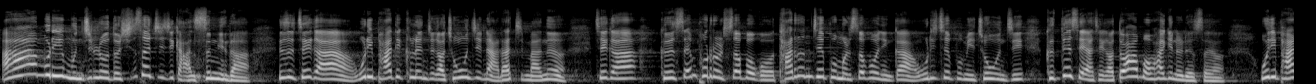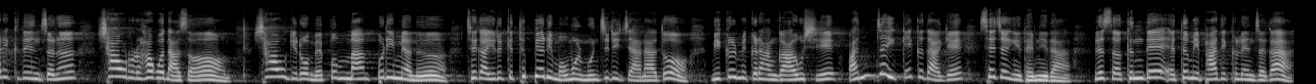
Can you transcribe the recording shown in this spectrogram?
아무리 문질러도 씻어지지가 않습니다. 그래서 제가 우리 바디 클렌저가 좋은지는 알았지만은 제가 그 샘플을 써보고 다른 제품을 써보니까 우리 제품이 좋은지 그때서야 제가 또 한 번 확인을 했어요. 우리 바디 클렌저는 샤워를 하고 나서 샤워기로 몇 번만 뿌리면은 제가 이렇게 특별히 몸을 문지르지 않아도 미끌미끌한 거 아웃이 완전히 깨끗하게 세정이 됩니다. 그래서 근데 애터미 바디 클렌저가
